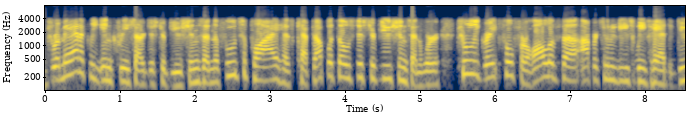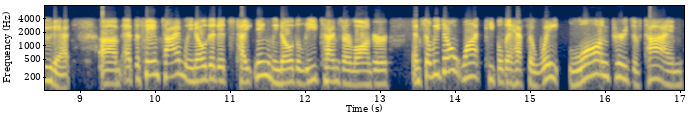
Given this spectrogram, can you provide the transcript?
dramatically increase our distributions, and the food supply has kept up with those distributions, and we're truly grateful for all of the opportunities we've had to do that. Um, at the same time, we know that it's tightening, we know the lead times are longer. And so we don't want people to have to wait long periods of time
